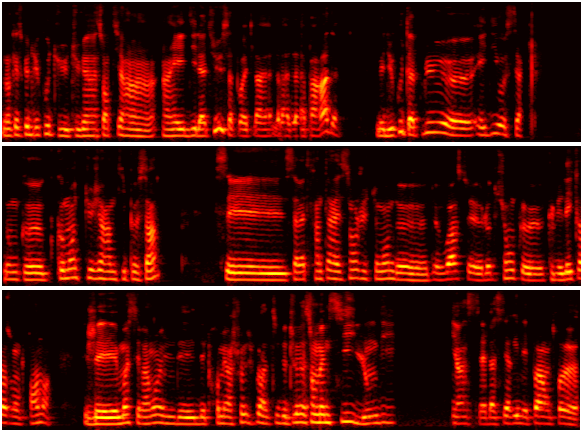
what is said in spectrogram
Donc, est-ce que du coup, tu, tu viens sortir un, un AD là-dessus? Ça peut être la, parade. Mais du coup, tu n'as plus euh, AD au cercle. Donc, euh, comment tu gères un petit peu ça? C'est, ça va être intéressant justement de, de voir l'option que, que les Lakers vont prendre. J'ai, moi, c'est vraiment une des, premières choses. De toute façon, même s'ils l'ont dit, hein, la série n'est pas entre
